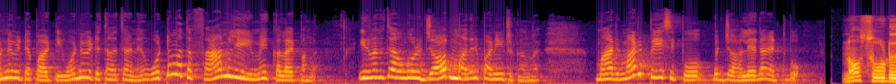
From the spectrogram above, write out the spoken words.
ஒன்று விட்ட பாட்டி ஒன்று விட்ட தாத்தான்னு ஒட்டுமொத்த ஃபேமிலியுமே கலாய்ப்பாங்க. இது வந்துட்டு அவங்க ஒரு ஜாப் மாதிரி பண்ணிகிட்ருக்காங்க மாறி மாறி பேசிப்போ பட் ஜாலியாக தான் எடுத்துப்போம். நோ சூடு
